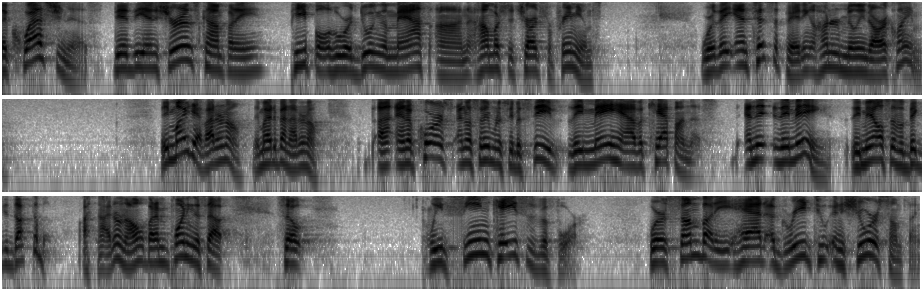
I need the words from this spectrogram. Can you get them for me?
the question is did the insurance company, people who were doing the math on how much to charge for premiums, were they anticipating a $100 million claim? They might have. I don't know. They might have been. I don't know. Uh, and of course, I know some people are going to say, but Steve, they may have a cap on this. And they, they may. They may also have a big deductible. I don't know, but I'm pointing this out. So we've seen cases before where somebody had agreed to insure something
